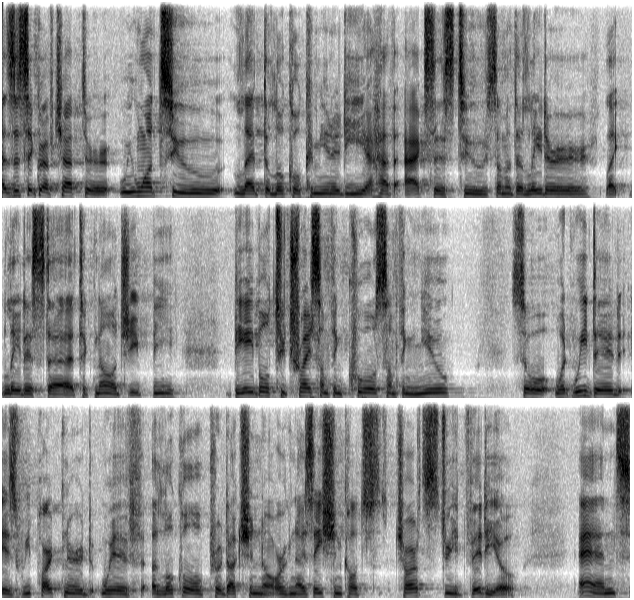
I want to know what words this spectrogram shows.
as a SIGGRAPH chapter, we want to let the local community have access to some of the later, like latest uh, technology, be, be able to try something cool, something new, so what we did is we partnered with a local production organization called Charles Street Video, and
